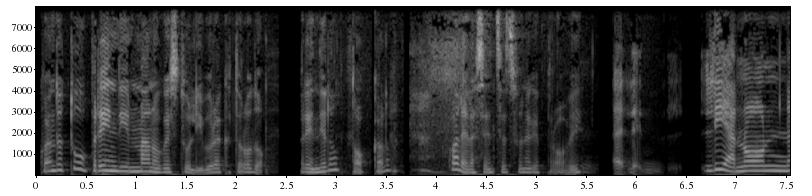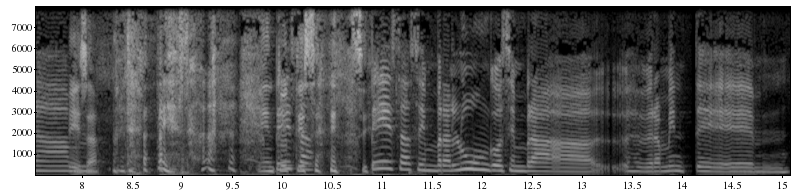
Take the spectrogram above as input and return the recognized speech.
Quando tu prendi in mano questo libro, ecco te lo do, prendilo, toccalo, qual è la sensazione che provi? Eh, Lia non um, pesa, pesa. in pesa, tutti i sensi. Pesa, sembra lungo, sembra eh, veramente um,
